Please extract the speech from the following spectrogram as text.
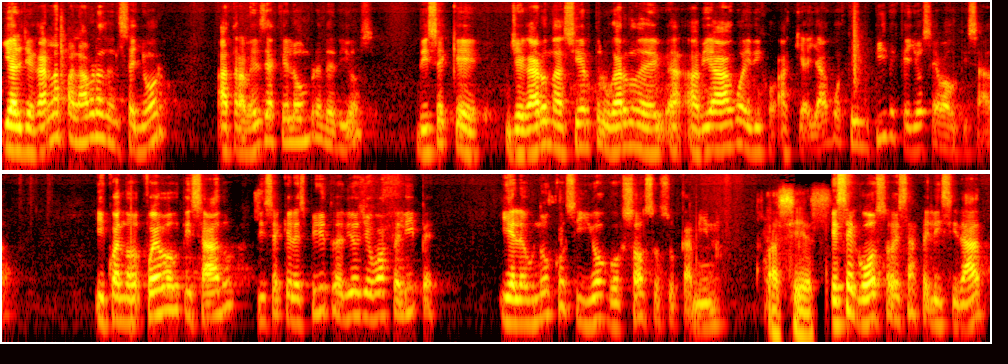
Y al llegar la palabra del Señor a través de aquel hombre de Dios, dice que llegaron a cierto lugar donde había agua y dijo, aquí hay agua que impide que yo sea bautizado. Y cuando fue bautizado, dice que el Espíritu de Dios llegó a Felipe y el eunuco siguió gozoso su camino. Así es. Ese gozo, esa felicidad,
